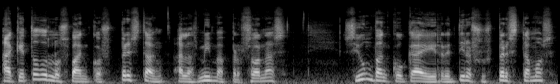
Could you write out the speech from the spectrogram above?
a que todos los bancos prestan a las mismas personas, si un banco cae y retira sus préstamos,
